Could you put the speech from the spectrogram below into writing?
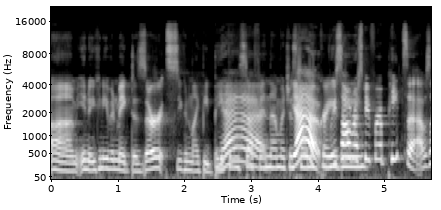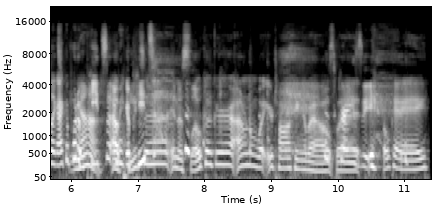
um, you know, you can even make desserts. You can like be baking stuff in them, which is yeah, kind of crazy. we saw a recipe for a pizza. I was like, I could put Yeah, a pizza make a pizza. in a slow cooker. I don't know what you're talking about. It's crazy. Okay,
